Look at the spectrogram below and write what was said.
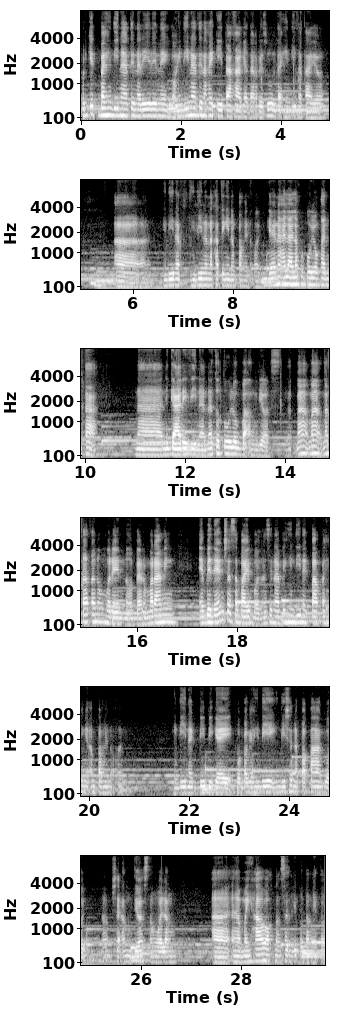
Porkit ba hindi natin naririnig o hindi natin nakikita kagad ang resulta, hindi na tayo ah, hindi na hindi na nakatingin ng Panginoon. Kaya naalala ko po yung kanta na ni Gary V na natutulog ba ang Diyos? Ma, ma, matatanong mo rin, no? Pero maraming ebidensya sa Bible na sinabi hindi nagpapahinga ang Panginoon. Hindi nagbibigay, kumbaga hindi hindi siya napapagod, no? Siya ang Diyos ng walang ah, ah, may hawak ng sanlibutan ito.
